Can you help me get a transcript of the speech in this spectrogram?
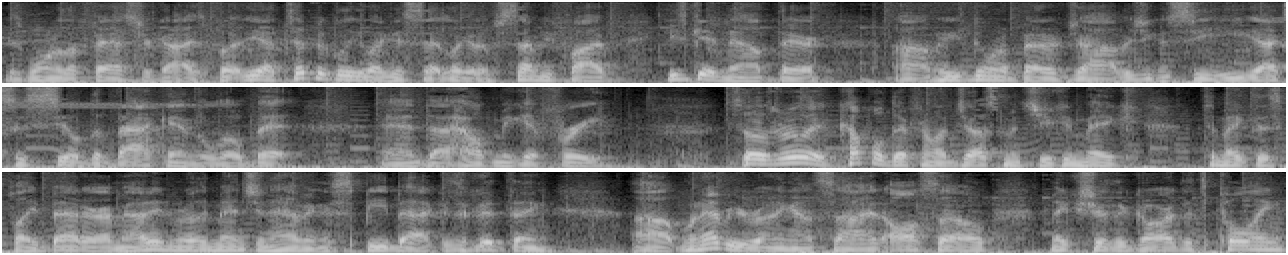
is one of the faster guys. But yeah, typically, like I said, look at him, 75. He's getting out there. Um, he's doing a better job, as you can see. He actually sealed the back end a little bit and uh, helped me get free. So there's really a couple different adjustments you can make to make this play better. I mean, I didn't really mention having a speed back is a good thing uh, whenever you're running outside. Also, make sure the guard that's pulling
